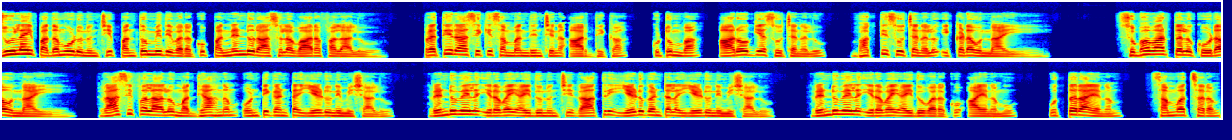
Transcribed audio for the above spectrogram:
జూలై పదమూడు నుంచి పంతొమ్మిది వరకు పన్నెండు రాసుల వార ఫలాలు ప్రతి రాశికి సంబంధించిన ఆర్థిక కుటుంబ ఆరోగ్య సూచనలు భక్తి సూచనలు ఇక్కడ ఉన్నాయి. శుభవార్తలు కూడా ఉన్నాయి. రాశిఫలాలు మధ్యాహ్నం ఒంటిగంట ఏడు నిమిషాలు రెండువేల ఇరవై ఐదు నుంచి రాత్రి ఏడు గంటల ఏడు నిమిషాలు రెండువేల ఇరవై ఐదు వరకు ఆయనము ఉత్తరాయణం సంవత్సరం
